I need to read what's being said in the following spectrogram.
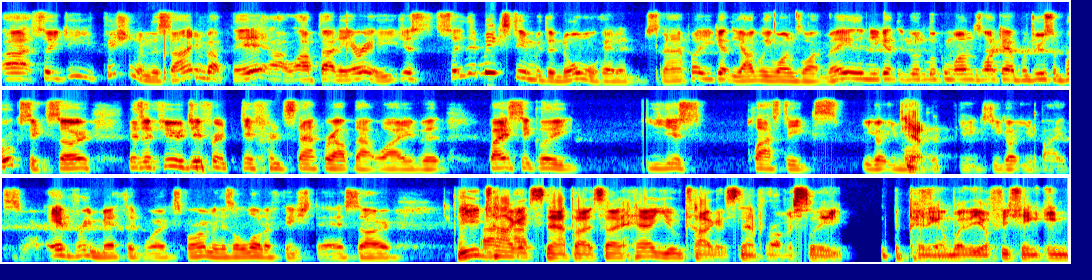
Uh, so you're fishing them the same up there, uh, up that area. You just see they're mixed in with the normal headed snapper. You get the ugly ones like me, and then you get the good looking ones like our producer Brooksy. So there's a few different different snapper up that way, but basically you just plastics. You got your Yep. jigs, you got your baits as well. Every method works for them, and there's a lot of fish there. So You Uh, target uh, snapper. So how you target snapper, obviously, depending on whether you're fishing in,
